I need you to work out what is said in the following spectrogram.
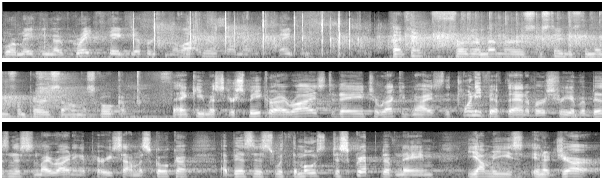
who are making a great big difference in the lives of so many. Thank you. Thank you. Further members' statements, the member from Parry Sound. Thank you, Mr. Speaker. I rise today to recognize the 25th anniversary of a business in my riding of Parry Sound Muskoka, a business with the most descriptive name, Yummies in a Jar.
